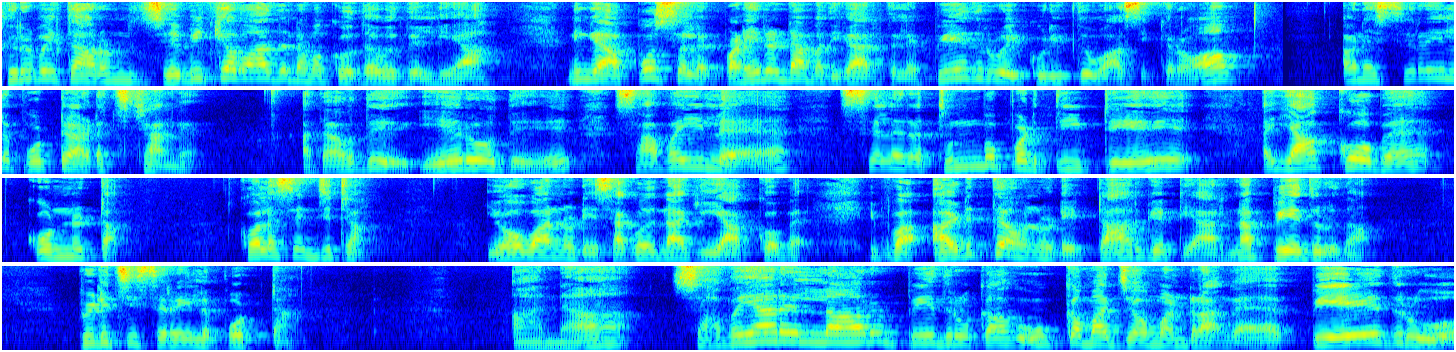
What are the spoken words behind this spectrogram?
கிருபை தாரோன்னு ஜெபிக்கவாது நமக்கு உதவுது இல்லையா? நீங்கள் அப்போ சிலர் பன்னிரெண்டாம் அதிகாரத்தில் பேதுருவை குறித்து வாசிக்கிறோம். அவனை சிறையில் போட்டு அடைச்சிட்டாங்க. அதாவது ஏரோது சபையில் சிலரை துன்பப்படுத்திட்டு யாக்கோபை கொன்னுட்டான். கொலை செஞ்சிட்டான். யோவானுடைய சகோதரனாகி யாக்கோபை. இப்போ அடுத்து அவனுடைய டார்கெட் யாருன்னா பேதுரு தான். பிடிச்சு சிறையில் போட்டான். ஆனால் சபையார் எல்லாரும் பேதுருக்காக ஊக்கமாக ஜெபம் பண்ணுறாங்க பேதுருவோ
